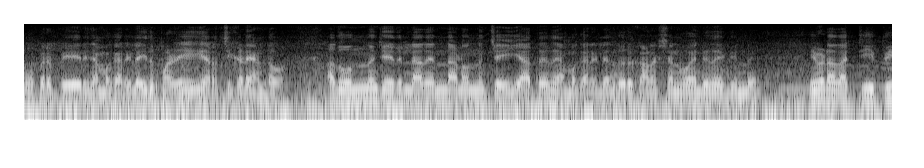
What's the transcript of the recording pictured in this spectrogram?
മൂപ്പരെ പേര് നമുക്കറിയില്ല ഇത് പഴയ ഇറച്ചിക്കടയുണ്ടോ? അതൊന്നും ചെയ്തില്ലാതെ എന്താണൊന്നും ചെയ്യാത്തതെന്ന് നമുക്കറിയില്ല എന്തോ ഒരു കളക്ഷൻ പോയിന്റ് എഴുതിയിട്ടുണ്ട് ഇവിടെ അതാ T P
